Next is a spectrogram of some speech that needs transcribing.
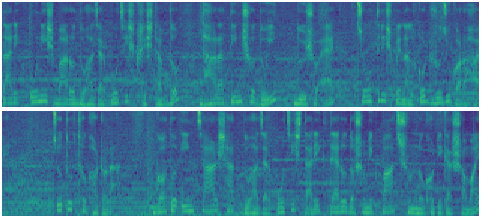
তারিখ উনিশ বারো দু হাজার পঁচিশ খ্রিস্টাব্দ, ধারা তিনশো দুই, দুইশো এক, চৌত্রিশ পেনাল কোড রুজু করা হয়। চতুর্থ ঘটনা। গত ইং চার সাত দু তারিখ তেরো দশমিক পাঁচ শূন্য ঘটিকার সময়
